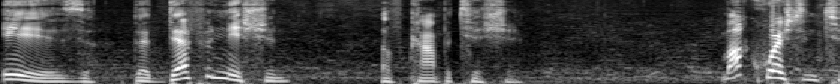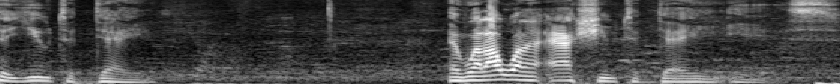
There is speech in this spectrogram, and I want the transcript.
is the definition of competition. My question to you today, and what I want to ask you today is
